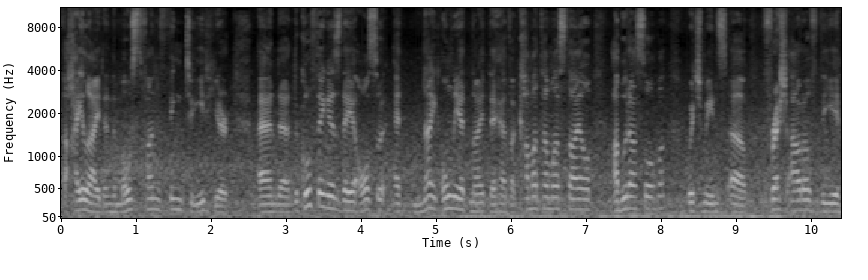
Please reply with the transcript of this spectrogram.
the highlight and the most fun thing to eat here. And uh, the cool thing is they also at night, only at night, they have a kamatama style abura soba, which means uh, fresh out of the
